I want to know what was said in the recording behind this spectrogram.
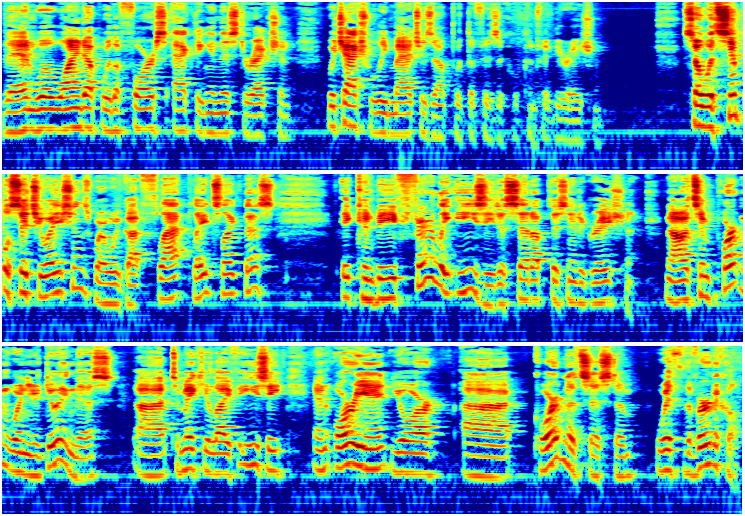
then we'll wind up with a force acting in this direction, which actually matches up with the physical configuration. So with simple situations where we've got flat plates like this, it can be fairly easy to set up this integration. Now, it's important when you're doing this uh, to make your life easy and orient your uh, coordinate system with the vertical.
